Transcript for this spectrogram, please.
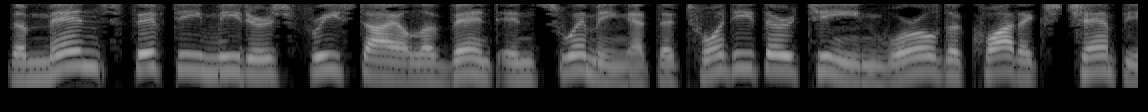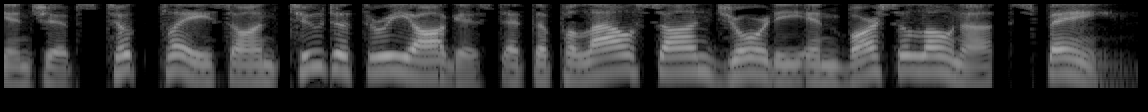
The men's 50 meters freestyle event in swimming at the 2013 World Aquatics Championships took place on 2–3 August at the Palau Sant Jordi in Barcelona, Spain.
